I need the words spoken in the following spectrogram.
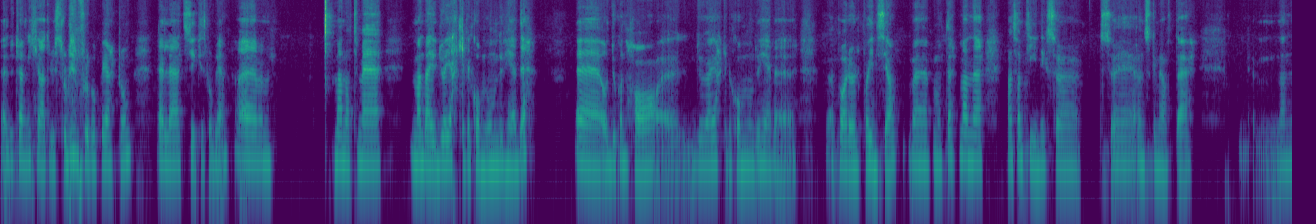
Eh, du trenger ikke ha et rusproblem for å gå på hjerterom, eller et psykisk problem. Um, men at vi, men det, du er hjertelig velkommen om du har det. Uh, og du kan ha Du er hjertelig velkommen om du hever et par øl på innsida, eh, på en måte. Men, eh, men samtidig så, så ønsker vi at den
